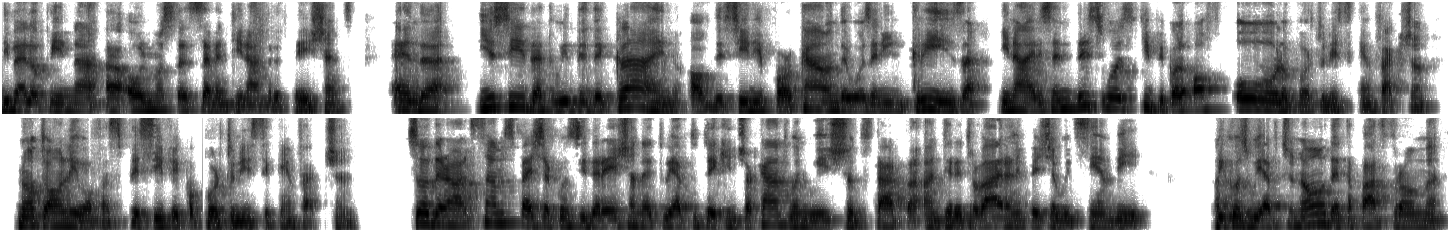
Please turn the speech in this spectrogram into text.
developing uh, uh, almost 1,700 patients. And uh, you see that with the decline of the CD4 count, there was an increase in IRIS, and this was typical of all opportunistic infection, not only of a specific opportunistic infection. So there are some special consideration that we have to take into account when we should start antiretroviral in patients with CMV, because we have to know that apart from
